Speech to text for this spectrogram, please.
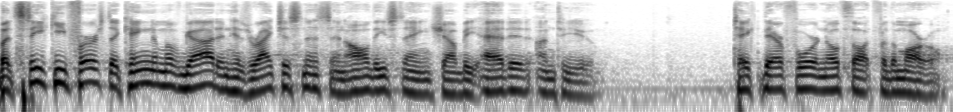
But seek ye first the kingdom of God and his righteousness, and all these things shall be added unto you. Take therefore no thought for the morrow,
